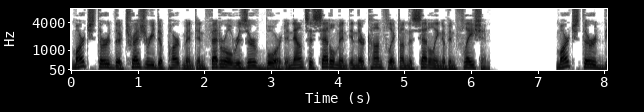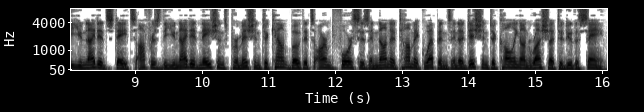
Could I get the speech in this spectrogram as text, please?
March 3 – The Treasury Department and Federal Reserve Board announce a settlement in their conflict on the settling of inflation. March 3 – The United States offers the United Nations permission to count both its armed forces and non-atomic weapons in addition to calling on Russia to do the same.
